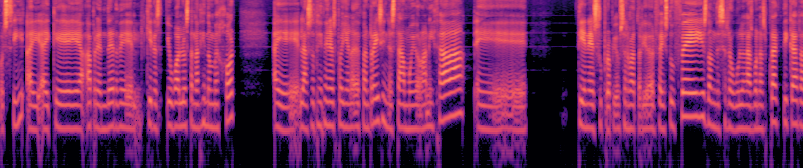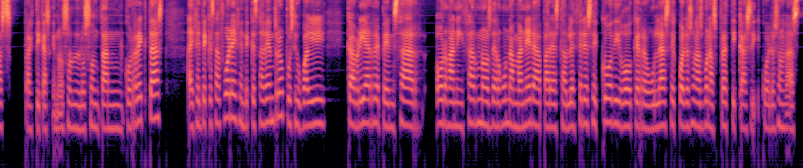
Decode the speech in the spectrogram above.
pues sí, hay, hay que aprender de quienes igual lo están haciendo mejor. Eh, la Asociación Española de Fundraising está muy organizada. Eh, tiene su propio observatorio del face to face, donde se regulan las buenas prácticas, las prácticas que no son, no son tan correctas. Hay gente que está fuera, hay gente que está dentro, pues igual cabría repensar, organizarnos de alguna manera para establecer ese código que regulase cuáles son las buenas prácticas y cuáles son las,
